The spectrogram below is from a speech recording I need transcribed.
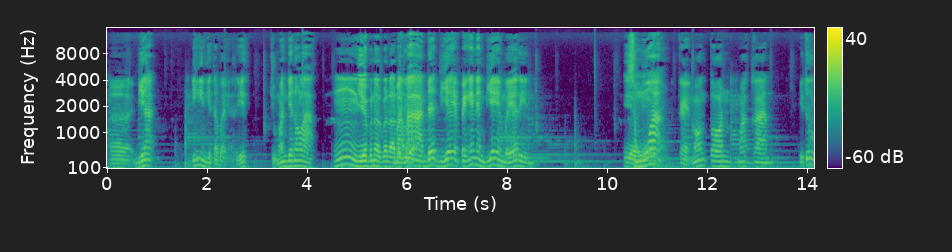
eh, dia ingin kita bayarin cuman dia nolak. Hmm iya benar benar. Ada malah juga. ada dia yang pengen yang dia yang bayarin. Iya, semua iya. kayak nonton makan itu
